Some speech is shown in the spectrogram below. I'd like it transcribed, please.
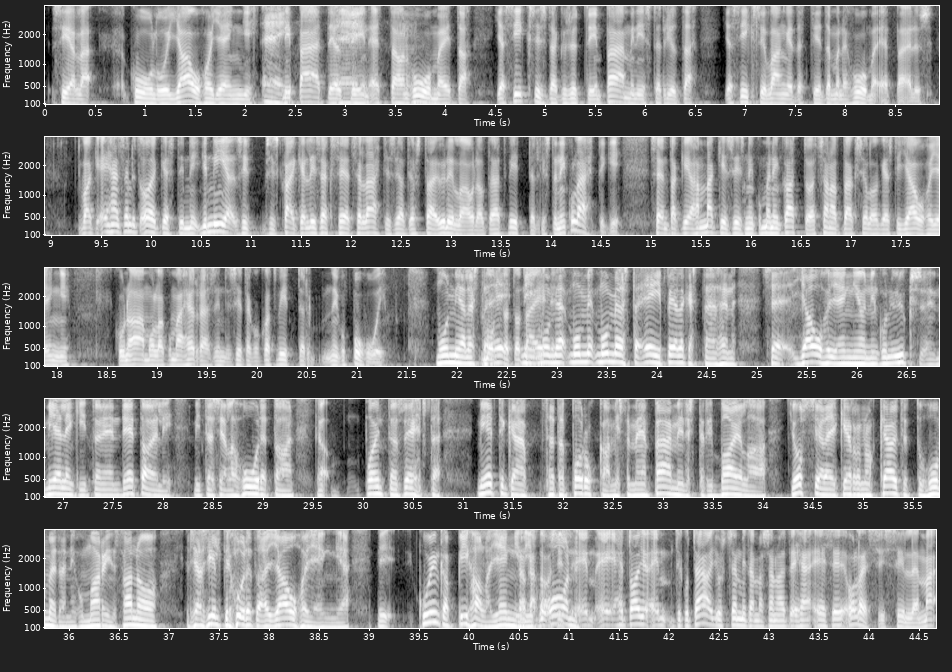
siellä kuului jauhojengi, Ei, niin pääteltiin, ei. että on huumeita, ja siksi sitä kysyttiin pääministeriltä, ja siksi langetettiin tämmöinen huumeepäilys. Vaikka eihän se nyt oikeasti, niin, ja niin, siis, siis kaiken lisäksi se, että se lähti sieltä jostain ylilaudalta ja Twitteristä, niin kuin lähtikin. Sen takiahan mäkin siis niin kuin menin katsoa, että sanotaanko siellä oikeasti jauhojengi, kun aamulla kun mä heräsin, niin siitä koko Twitter niin kuin puhui. Mun mielestä, Mutta ei, tota niin, ei- mun, mun, mun mielestä ei pelkästään sen, se jauhojengi on niin kuin yksi mielenkiintoinen detaili, mitä siellä huudetaan. Ja pointti on se, että miettikää tätä porukkaa, missä meidän pääministeri bailaa. Jos siellä ei kerran ole käytetty huumeita, niin kuin Marin sanoo, ja siellä silti huudetaan jauhojengiä, niin kuinka pihalla jengi No, niin kato, on? Siis, ei, ei, toi, ei, kun tämä on just se, mitä mä sanoin, että eihän, ei se ole siis silleen. Mä,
